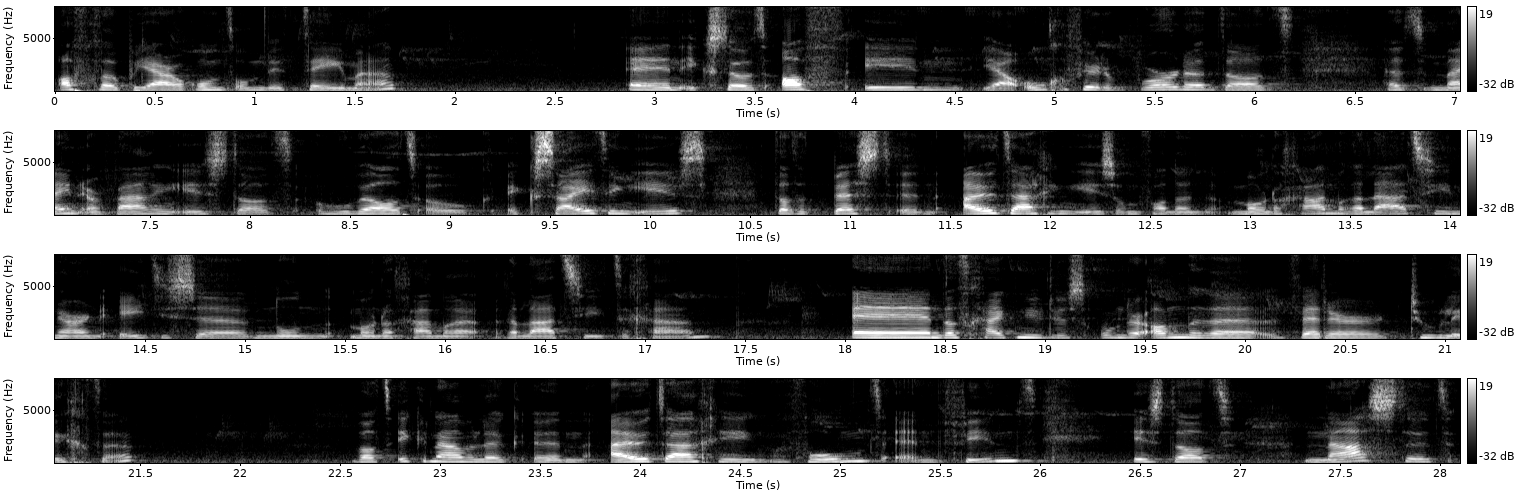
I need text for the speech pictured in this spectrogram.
afgelopen jaar rondom dit thema. En ik stoot af in ja, ongeveer de woorden dat het mijn ervaring is dat, hoewel het ook exciting is, dat het best een uitdaging is om van een monogame relatie naar een ethische non-monogame relatie te gaan. En dat ga ik nu dus onder andere verder toelichten. Wat ik namelijk een uitdaging vond en vind, is dat naast het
